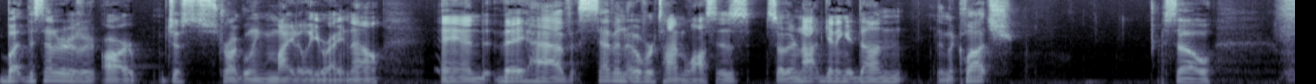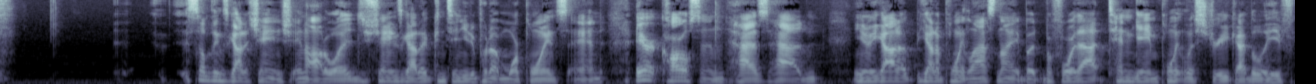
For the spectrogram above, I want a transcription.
but the Senators are just struggling mightily right now, and they have seven overtime losses. So they're not getting it done in the clutch. So something's got to change in Ottawa. Duchene's got to continue to put up more points, and Erik Karlsson has had, you know, he got a he got a point last night, but before that, ten game pointless streak, I believe.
